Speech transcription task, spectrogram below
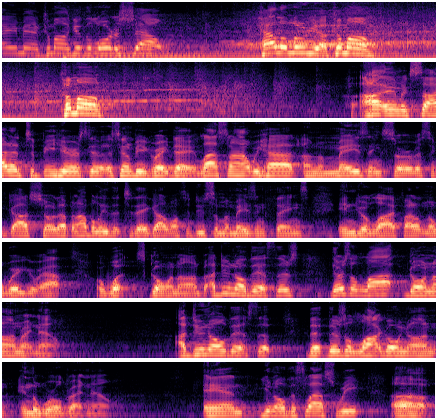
Amen. Come on, give the Lord a shout. Hallelujah. Come on. Come on. I am excited to be here. It's going, to, be a great day. Last night we had an amazing service and God showed up. And I believe that today God wants to do some amazing things in your life. I don't know where you're at or what's going on, but I do know this there's, there's a lot going on right now. I do know this that, that there's a lot going on in the world right now. And, you know, this last week, uh,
